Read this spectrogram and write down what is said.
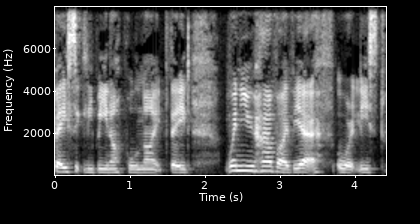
basically been up all night. They'd, when you have IVF, or at least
